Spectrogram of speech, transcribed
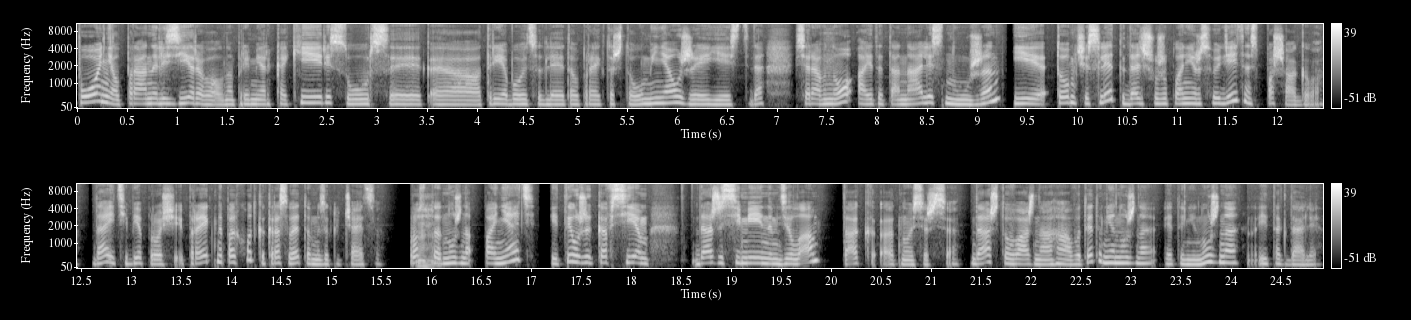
понял, проанализировал, например, какие ресурсы э, требуются для этого проекта, что у меня уже есть, да, все равно, а этот анализ нужен, и в том числе ты дальше уже планируешь свою деятельность пошагово, да, и тебе проще. И проектный подход как раз в этом и заключается. Просто угу. нужно понять, и ты уже ко всем, даже семейным делам, так относишься, да, что важно, ага, вот это мне нужно, это не нужно и так далее.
